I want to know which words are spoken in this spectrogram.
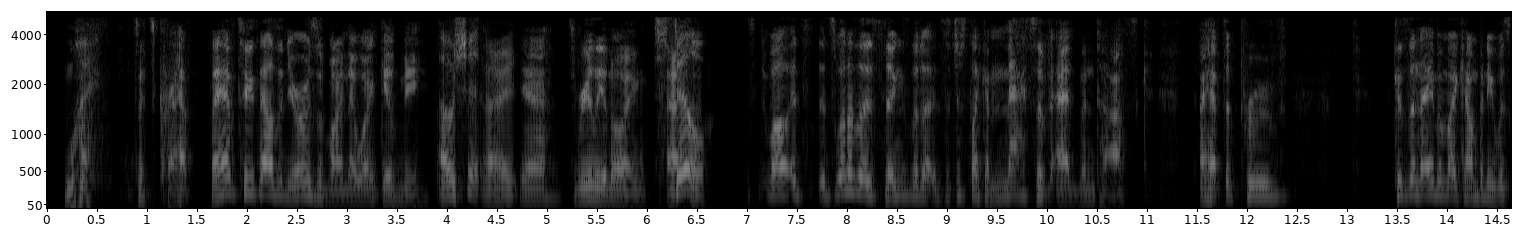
why? It's crap. They have 2,000 euros of mine they won't give me. Oh shit! All right. Yeah, it's really annoying. Uh, Still, well, it's it's one of those things that it's just like a massive admin task. I have to prove because the name of my company was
